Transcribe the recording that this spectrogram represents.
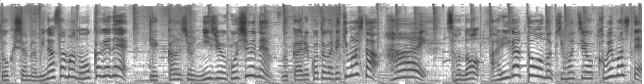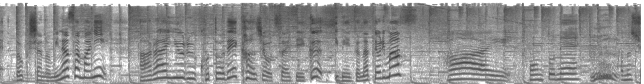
読者の皆様のおかげで月刊春25周年迎えることができました。はい。そのありがとうの気持ちを込めまして読者の皆様にあらゆることで感謝を伝えていくイベントになっております。はい。本当ね。うん。あの春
